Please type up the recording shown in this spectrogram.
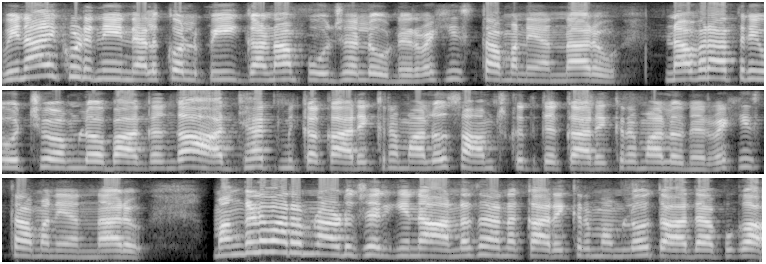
వినాయకుడిని నెలకొల్పి గణ పూజలు నిర్వహిస్తామని అన్నారు. నవరాత్రి ఉత్సవంలో భాగంగా ఆధ్యాత్మిక కార్యక్రమాలు సాంస్కృతిక కార్యక్రమాలు నిర్వహిస్తామని అన్నారు. మంగళవారం నాడు జరిగిన అన్నదాన కార్యక్రమంలో దాదాపుగా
